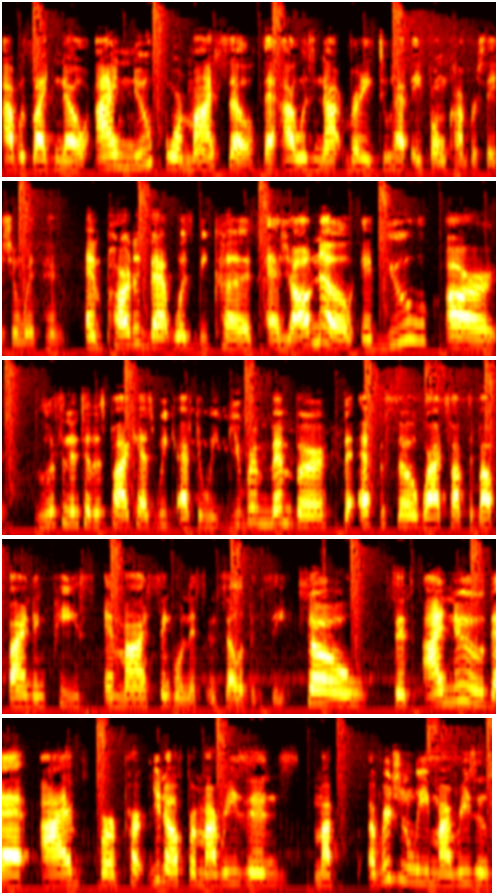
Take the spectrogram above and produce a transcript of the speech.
I was like, no, I knew for myself that I was not ready to have a phone conversation with him. And part of that was because as y'all know, if you are listening to this podcast week after week, you remember the episode where I talked about finding peace in my singleness and celibacy. So, since I knew that I for per, you know, for my reasons, my originally my reasons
